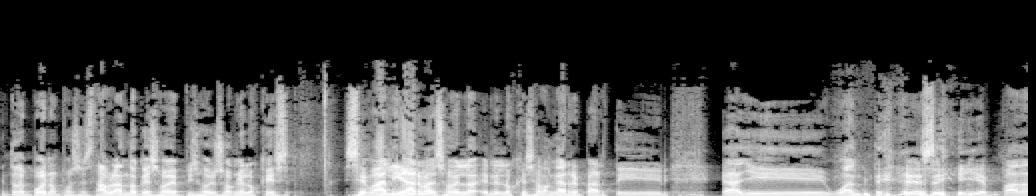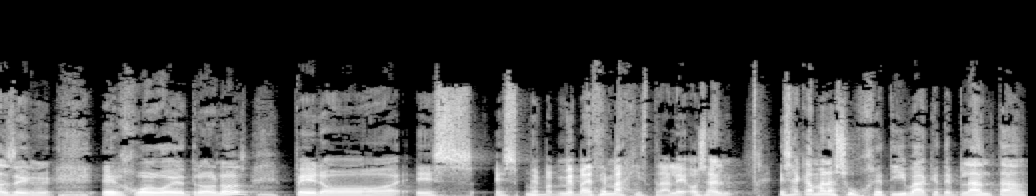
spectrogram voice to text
Entonces, bueno, pues está hablando que esos episodios son en los que se va a liar, son en lo- en los que se van a repartir allí guantes y espadas en, Juego de Tronos, pero es, es- me, pa- me parece magistral. ¿eh? O sea, esa cámara subjetiva que te plantan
